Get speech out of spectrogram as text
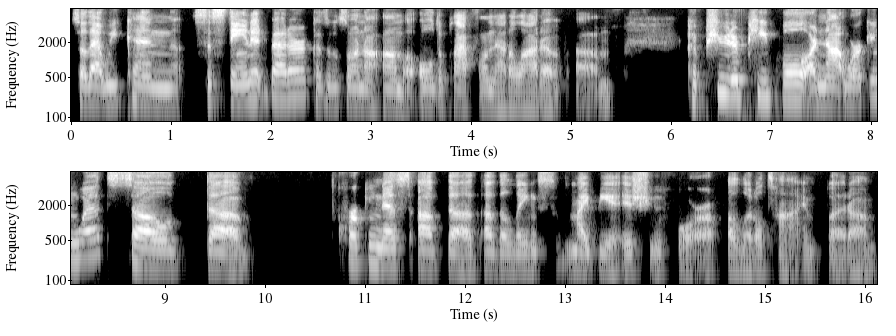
so that we can sustain it better because it was on a, um, an older platform that a lot of um, computer people are not working with. So the quirkiness of the of the links might be an issue for a little time, but um,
